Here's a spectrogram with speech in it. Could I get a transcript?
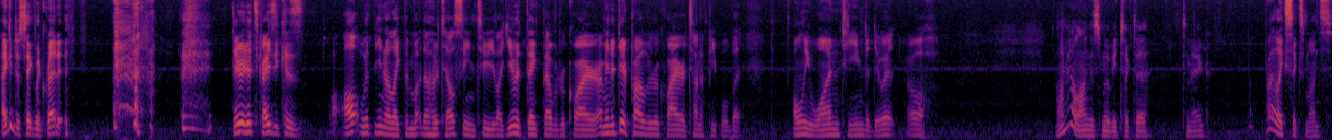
I could just take the credit. Dude, it's crazy because all with you know like the the hotel scene too. Like you would think that would require. I mean, it did probably require a ton of people, but only one team to do it. Oh, I wonder how long this movie took to to make. probably like six months.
